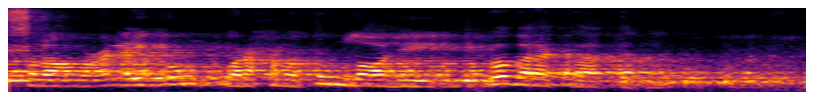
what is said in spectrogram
அஸ்லாம் வலைக்கும் வரமத்துல்லாஹி வரஹ்மத்துல்லாஹி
